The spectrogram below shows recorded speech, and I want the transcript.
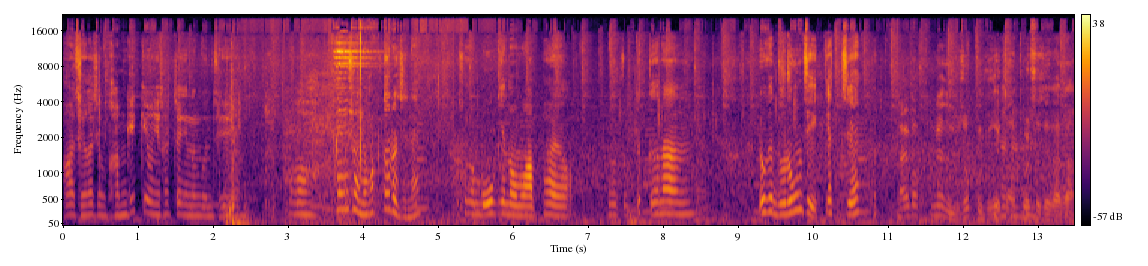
아 제가 지금 감기 기운이 살짝 있는 건지 와 텐션이 확 떨어지네. 지금 목이 너무 아파요. 그리고 좀 뜨끈한 여기 누룽지 있겠지? 쌀밥 하면은 무조건 그거 있잖아 돌솥에다가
